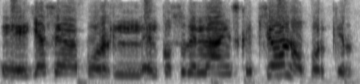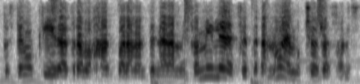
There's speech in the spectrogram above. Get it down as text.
eh, ya sea por el, costo de la inscripción o porque pues tengo que ir a trabajar para mantener a mi familia, etcétera, ¿no? Hay muchas razones.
